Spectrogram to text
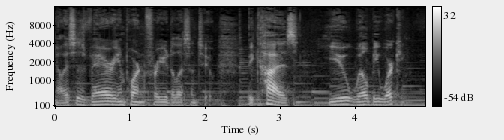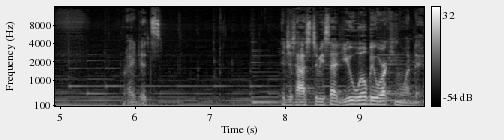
Now, this is very important for you to listen to because you will be working, right? It's it just has to be said. You will be working one day.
